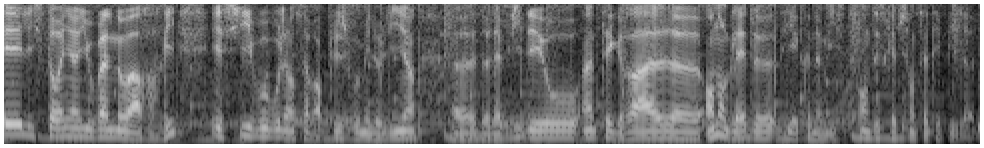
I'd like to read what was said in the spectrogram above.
et l'historien Yuval Noah Harari. Et si vous voulez en savoir plus, je vous mets le lien euh, de la vidéo intégrale euh, en anglais de The Economist en description de cet épisode.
